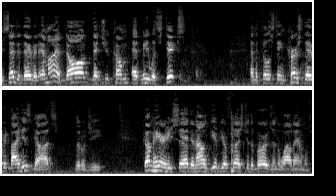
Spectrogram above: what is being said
He said to David, Am I a dog that you come at me with sticks? And the Philistine cursed David by his gods, little g. Come here, he said, and I'll give your flesh to the birds and the wild animals.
